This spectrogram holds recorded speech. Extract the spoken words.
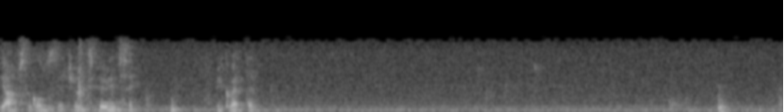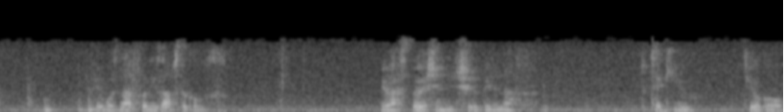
the obstacles that you're experiencing, regret them. If it was not for these obstacles, your aspiration should have been enough to take you to your goal.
